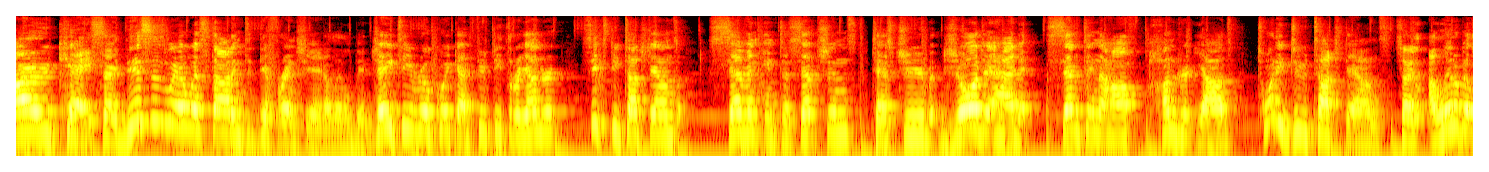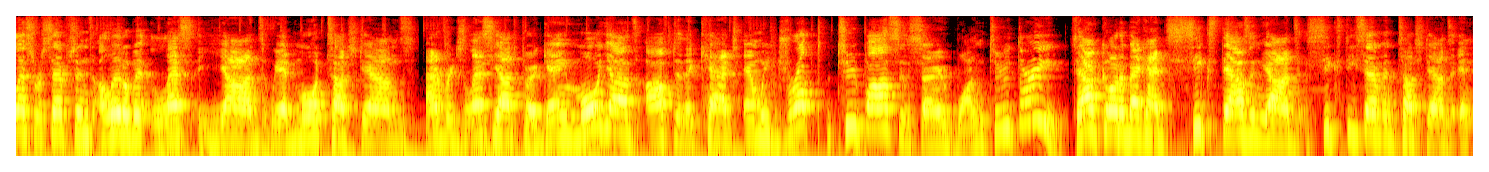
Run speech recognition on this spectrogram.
Okay, so this is where we're starting to differentiate a little bit. JT, real quick, had 5,300, 60 touchdowns, seven interceptions. Test tube, Georgia had 17,500 yards, 22 touchdowns. So a little bit less receptions, a little bit less yards. We had more touchdowns, average less yards per game, more yards after the catch, and we dropped two passes. So one, two, three. So our quarterback had 6,000 yards, 67 touchdowns, and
